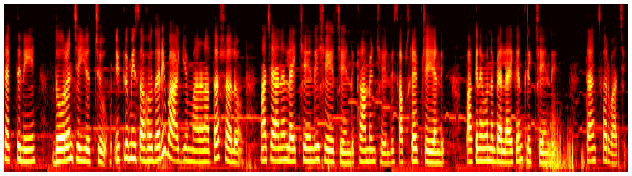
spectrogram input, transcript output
శక్తిని దూరం చెయ్యొచ్చు. ఇట్లు మీ సహోదరి భాగ్యం మరణత షలో మా ఛానల్ లైక్ చేయండి షేర్ చేయండి కామెంట్ చేయండి సబ్స్క్రైబ్ చేయండి. పక్కనే ఉన్న బెల్ ఐకాన్ క్లిక్ చేయండి. Thanks for watching.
